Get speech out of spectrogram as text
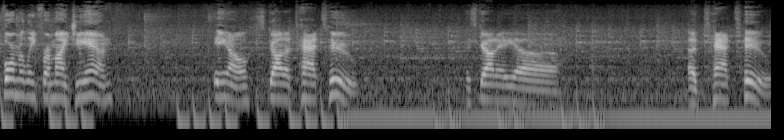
formerly from IGN you know it's got a tattoo it's got a uh, a tattoo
